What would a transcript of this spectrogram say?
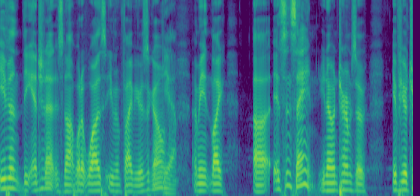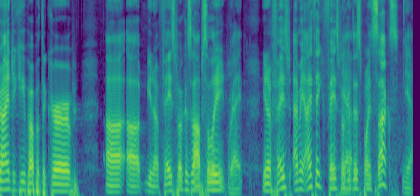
even the internet is not what it was even five years ago. Yeah. I mean, like, uh, it's insane. You know, in terms of if you're trying to keep up with the curve, uh, uh, you know, Facebook is obsolete. Right. You know, face. I mean, I think Facebook Yeah. at this point sucks. Yeah.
